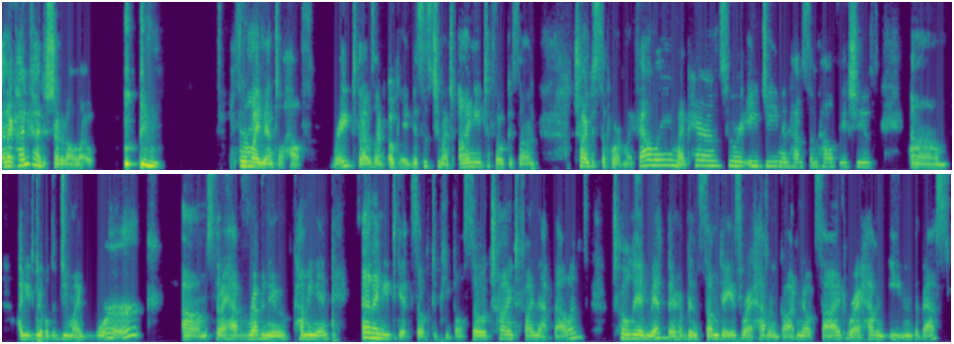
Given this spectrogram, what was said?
and i kind of had to shut it all out for my mental health right? That I was like, okay, this is too much. I need to focus on trying to support my family, my parents who are aging and have some health issues. Um, I need to be able to do my work um, so that I have revenue coming in. And I need to get soap to people. So trying to find that balance. Totally admit there have been some days where I haven't gotten outside, where I haven't eaten the best.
